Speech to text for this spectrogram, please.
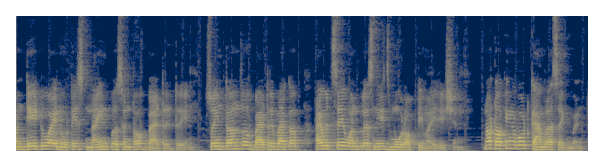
on day 2 I noticed 9% of battery drain. So in terms of battery backup, I would say OnePlus needs more optimization. Now talking about camera segment.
